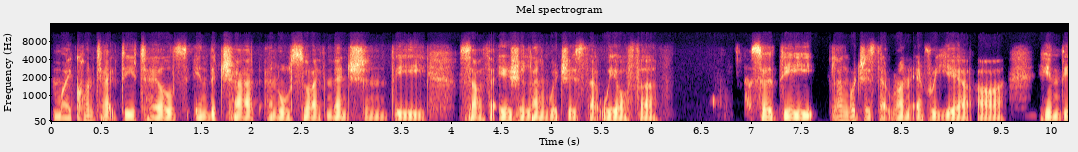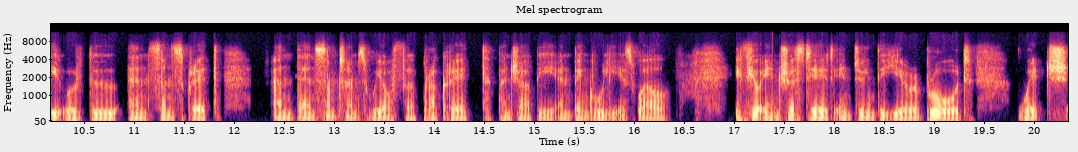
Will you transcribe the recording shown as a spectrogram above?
my contact details in the chat, and also I've mentioned the South Asia languages that we offer. So the languages that run every year are Hindi, Urdu, and Sanskrit. And then sometimes we offer Prakrit, Punjabi, and Bengali as well. If you're interested in doing the year abroad, which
